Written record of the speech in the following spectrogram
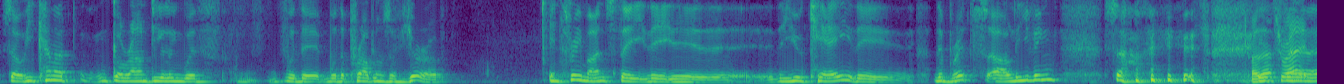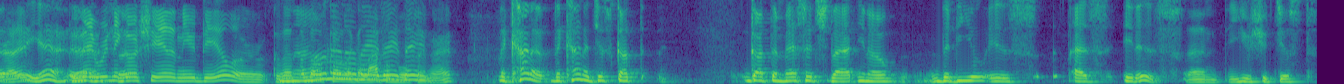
So he cannot go around dealing with with the with the problems of Europe. In three months, the the the UK the the Brits are leaving, so it's. Oh, that's it's, right, uh, right? Yeah. Did they renegotiate so, a new deal, or that's, no, no, no, like they, they, thing, right? They kind of they kind of just got got the message that you know the deal is as it is, and you should just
